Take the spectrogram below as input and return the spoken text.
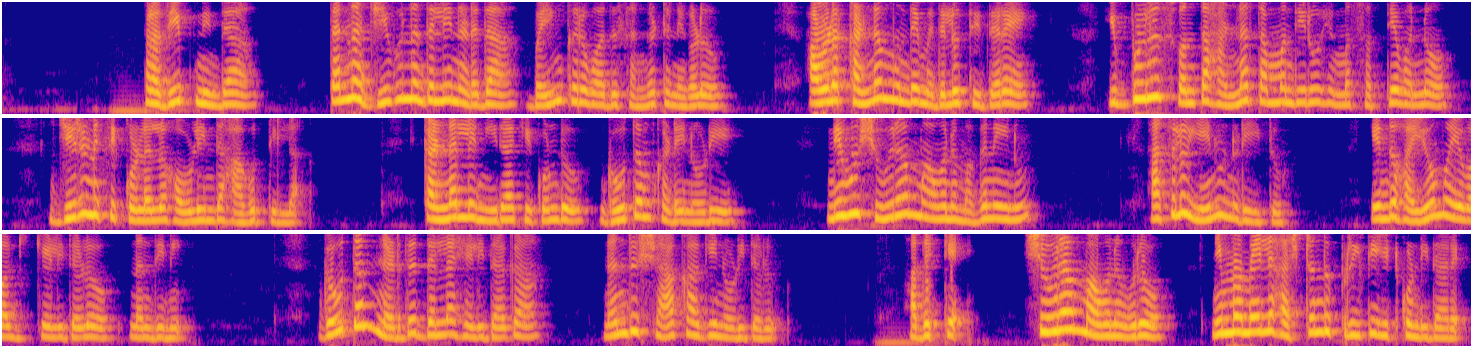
ಪ್ರದೀಪ್ನಿಂದ ತನ್ನ ಜೀವನದಲ್ಲಿ ನಡೆದ ಭಯಂಕರವಾದ ಸಂಘಟನೆಗಳು ಅವಳ ಕಣ್ಣ ಮುಂದೆ ಮೆದಲುತ್ತಿದ್ದರೆ ಇಬ್ಬರೂ ಸ್ವಂತ ಅಣ್ಣ ತಮ್ಮಂದಿರು ಎಂಬ ಸತ್ಯವನ್ನು ಜೀರ್ಣಿಸಿಕೊಳ್ಳಲು ಅವಳಿಂದ ಆಗುತ್ತಿಲ್ಲ. ಕಣ್ಣಲ್ಲಿ ನೀರಾಕಿಕೊಂಡು ಗೌತಮ್ ಕಡೆ ನೋಡಿ, ನೀವು ಶಿವರಾಮ್ ಮಾವನ ಮಗನೇನು? ಅಸಲು ಏನು ನಡೆಯಿತು? ಎಂದು ಅಯೋಮಯವಾಗಿ ಕೇಳಿದಳು ನಂದಿನಿ. ಗೌತಮ್ ನಡೆದದ್ದೆಲ್ಲ ಹೇಳಿದಾಗ ನಂದು ಶಾಕ್ ಆಗಿ ನೋಡಿದಳು. ಅದಕ್ಕೆ ಶಿವರಾಮ್ ಮಾವನವರು ನಿಮ್ಮ ಮೇಲೆ ಅಷ್ಟೊಂದು ಪ್ರೀತಿ ಇಟ್ಕೊಂಡಿದ್ದಾರೆ.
